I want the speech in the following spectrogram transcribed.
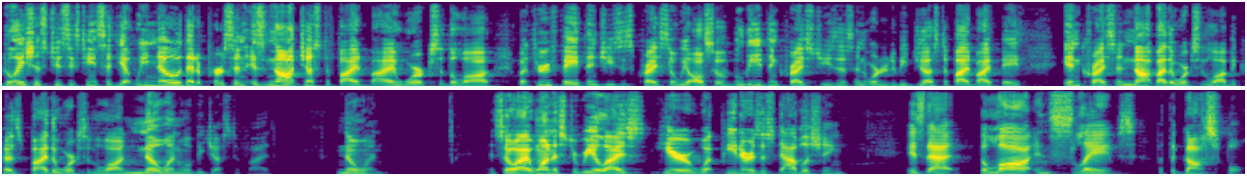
Galatians 2:16 said, "Yet we know that a person is not justified by works of the law, but through faith in Jesus Christ. So we also have believed in Christ Jesus in order to be justified by faith in Christ and not by the works of the law, because by the works of the law no one will be justified. No one." And so I want us to realize here what Peter is establishing is that the law enslaves, but the gospel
